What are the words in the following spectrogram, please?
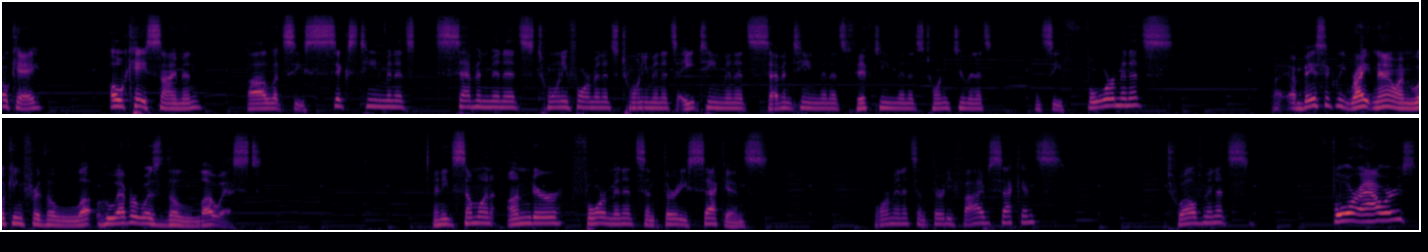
Okay. Okay, Simon. Uh, let's see. 16 minutes, 7 minutes, 24 minutes, 20 minutes, 18 minutes, 17 minutes, 15 minutes, 22 minutes. Let's see. 4 minutes. I'm basically right now I'm looking for the lo- whoever was the lowest. I need someone under 4 minutes and 30 seconds. 4 minutes and 35 seconds. 12 minutes. 4 hours.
